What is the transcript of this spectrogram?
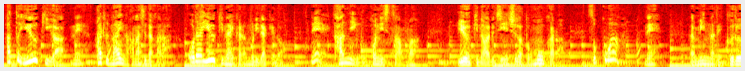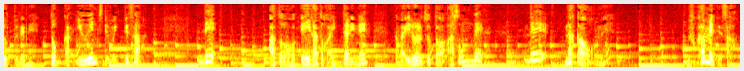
あと勇気がね、あるないの話だから、俺は勇気ないから無理だけど、ね、カンニング小西さんは勇気のある人種だと思うから、そこは、ね、みんなでグループでね、どっか遊園地でも行ってさ、で、あと映画とか行ったりね、なんかいろいろちょっと遊んで、で、仲をね、深めてさ、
